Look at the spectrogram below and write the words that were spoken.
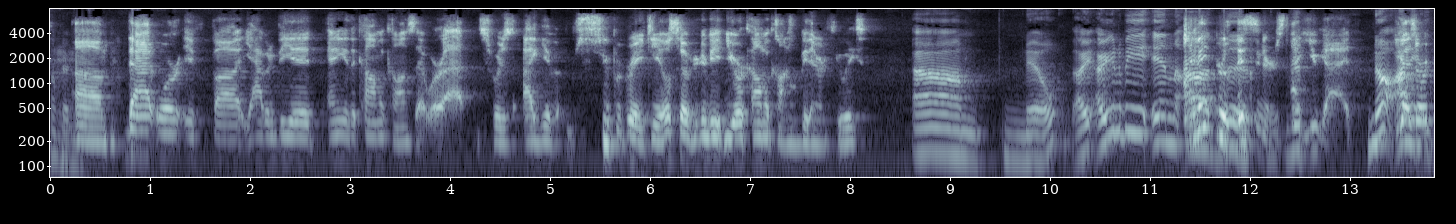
Okay. Um, that, or if uh, you happen to be at any of the Comic Cons that we're at, which I give super great deals. So if you're going to be at New York Comic Con, we'll be there in a few weeks. Um, no. Are, are you going to be in? Uh, I meant your the- listeners, the- not you guys. No, You I, guys mean, are-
